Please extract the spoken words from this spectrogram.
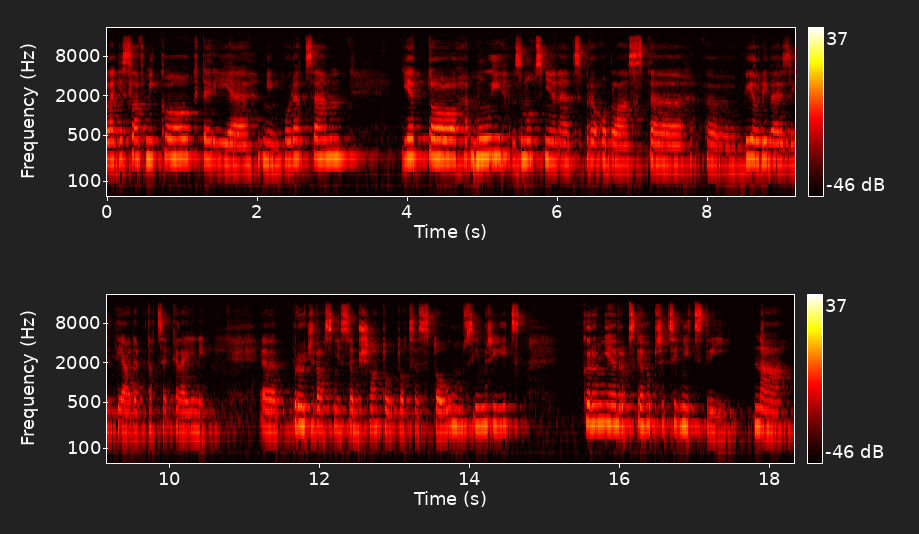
Ladislav Miko, který je mým poradcem. Je to můj zmocněnec pro oblast eh, biodiverzity a adaptace krajiny. Eh, proč vlastně jsem šla touto cestou, musím říct. Kromě evropského předsednictví na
